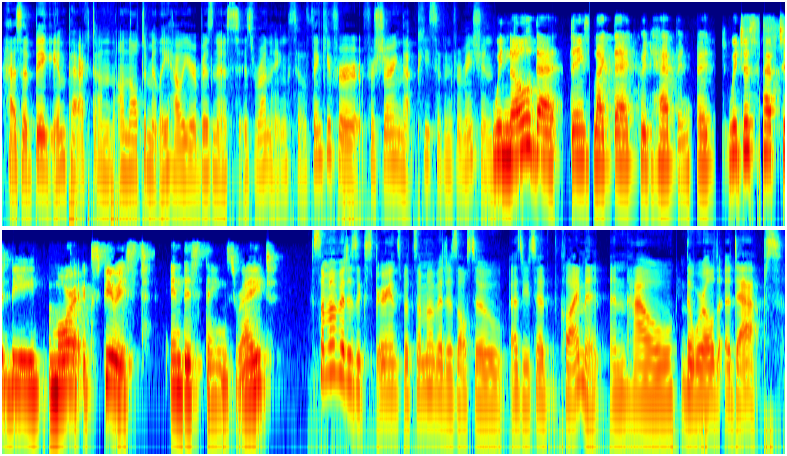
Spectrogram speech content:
has a big impact on on ultimately how your business is running. So thank you for for sharing that piece of information. We know that things like that could happen, but we just have to be more experienced in these things, right? Some of it is experience, but some of it is also, as you said, climate and how the world adapts.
